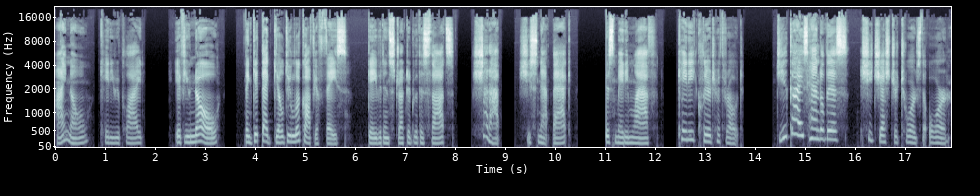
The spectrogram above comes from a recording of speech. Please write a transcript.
I know, Katie replied. If you know, then get that guilty look off your face, David instructed with his thoughts. Shut up, she snapped back. This made him laugh. Katie cleared her throat. Do you guys handle this? She gestured towards the ore.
